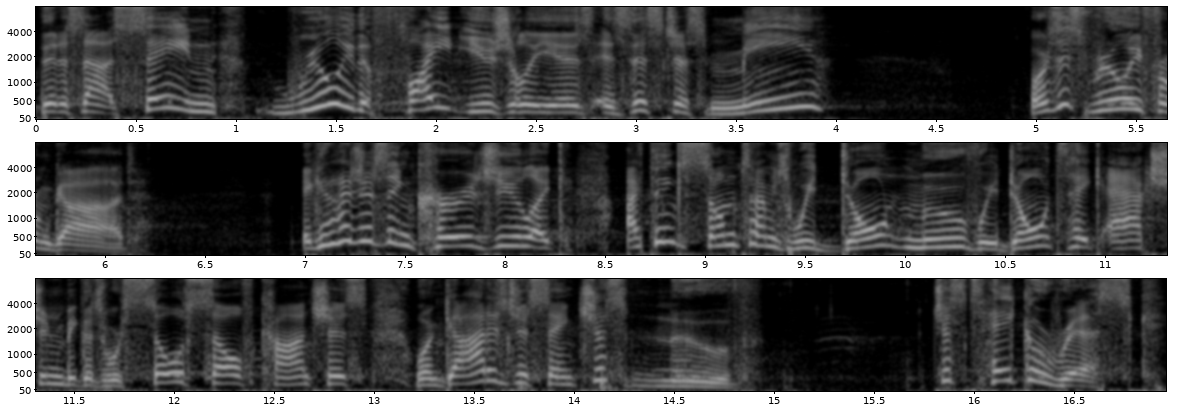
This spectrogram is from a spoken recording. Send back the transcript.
that it's not Satan. Really, the fight usually is: is this just me, or is this really from God? And can I just encourage you? Like, I think sometimes we don't move, we don't take action because we're so self conscious when God is just saying, just move, just take a risk.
